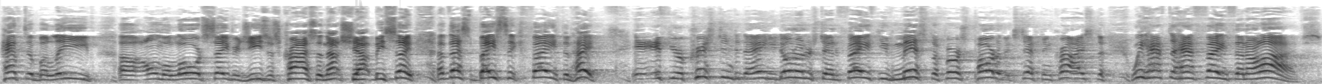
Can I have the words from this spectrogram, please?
have to believe uh, on the Lord Savior Jesus Christ and that shall be saved. Uh, that's basic faith. And hey, if you're a Christian today and you don't understand faith, you've missed the first part of accepting Christ. We have to have faith in our lives.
